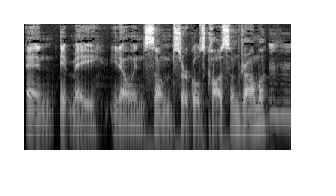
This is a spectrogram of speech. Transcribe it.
and it may, you know, in some circles cause some drama, mm-hmm.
